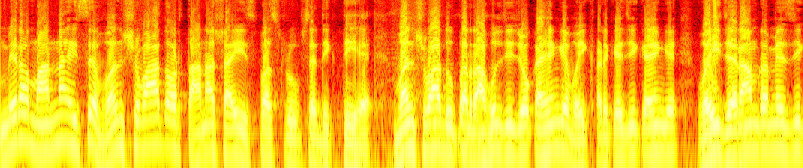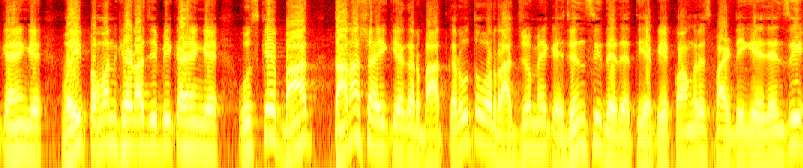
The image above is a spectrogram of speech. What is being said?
मेरा मानना इससे वंशवाद और तानाशाही स्पष्ट रूप से दिखती है। वंशवाद ऊपर राहुल जी जो कहेंगे वही खड़के जी कहेंगे वही जयराम रमेश जी कहेंगे वही पवन खेड़ा जी भी कहेंगे। उसके बाद तानाशाही की अगर बात करूँ तो वो राज्यों में एक एजेंसी दे देती है कि कांग्रेस पार्टी की एजेंसी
